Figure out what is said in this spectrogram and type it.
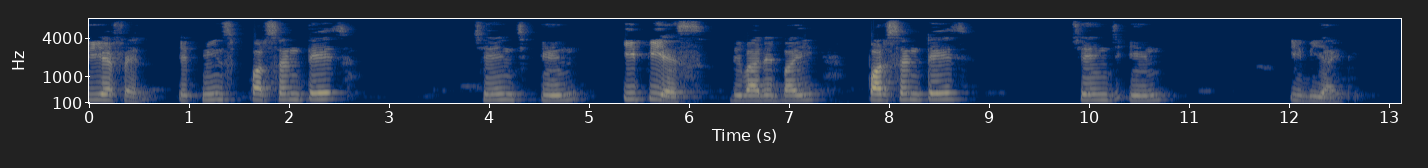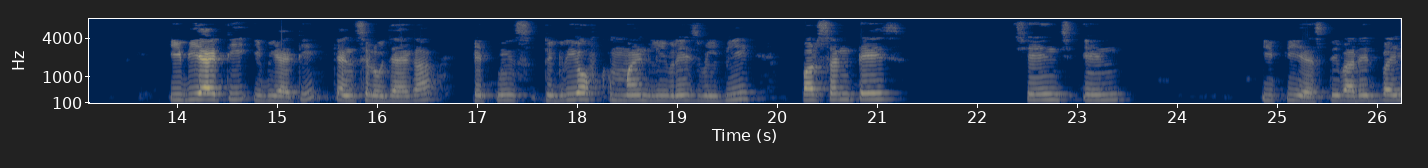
dfl it means percentage change in EPS divided by percentage change in EBIT EBIT EBIT cancel हो जाएगा it means degree of combined leverage will be percentage change in EPS divided by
